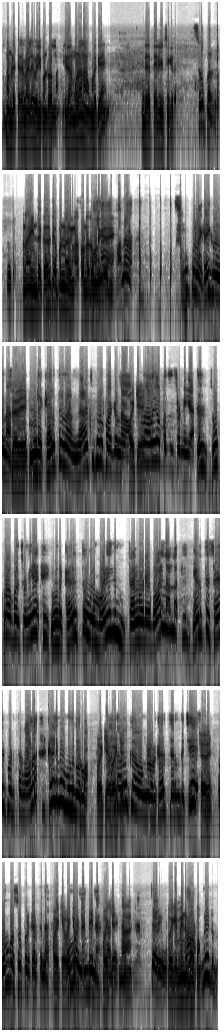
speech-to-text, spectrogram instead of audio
நம்முடைய திறமைகளை வெளியே கொண்டு வரலாம். இதன் மூலம் நான் உங்களுக்கு இதை தெரிவிச்சுக்கிறேன். Super super. ஆனா இந்த கருத்து எப்படின்னா இருக்கு? நான் சொன்னது உங்களுக்கு. ஆனா சூப்பர் கை கொடுங்கண்ணா. சரி. இந்த கருத்தை நான் நினைச்சு கூட Okay. அவ்வளவு அழகா பதில் சொன்னீங்க. சூப்பரா பதில் சொன்னீங்க. இந்த கருத்தை ஒரு மனிதன் தன்னுடைய வாழ்நாள்ல எடுத்து செயல்படுத்தினானா கண்டிப்பா முன்னுக்கு வருவான். ஓகே அந்த அளவுக்கு அவங்களோட கருத்து இருந்துச்சு. ரொம்ப சூப்பர் கருத்துண்ணா. ரொம்ப நன்றிண்ணா. சரிங்க. மீண்டும் மீண்டும்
